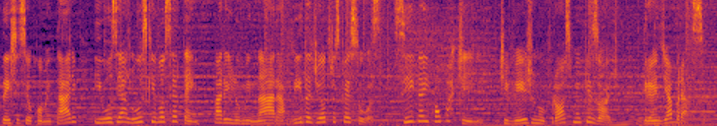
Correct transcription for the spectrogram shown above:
Deixe seu comentário e use a luz que você tem para iluminar a vida de outras pessoas. Siga e compartilhe. Te vejo no próximo episódio. Grande abraço!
